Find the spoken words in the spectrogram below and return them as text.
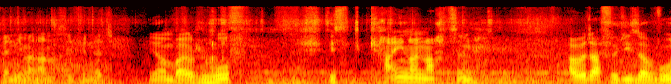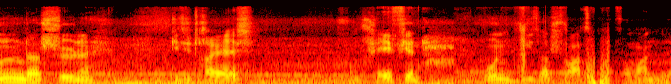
wenn jemand anders ihn findet. Hier am Bayerischen Hof ist kein 918, aber dafür dieser wunderschöne GT3 RS vom Schäfchen und dieser schwarze Performante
